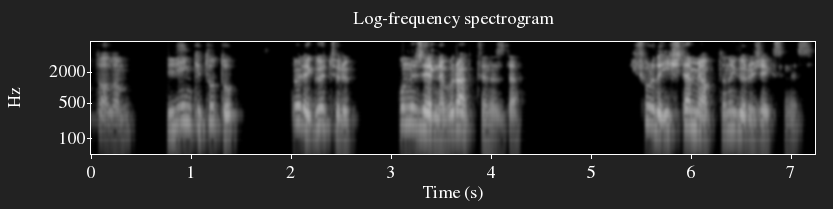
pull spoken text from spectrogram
tutalım. Linki tutup böyle götürüp bunun üzerine bıraktığınızda şurada işlem yaptığını göreceksiniz.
